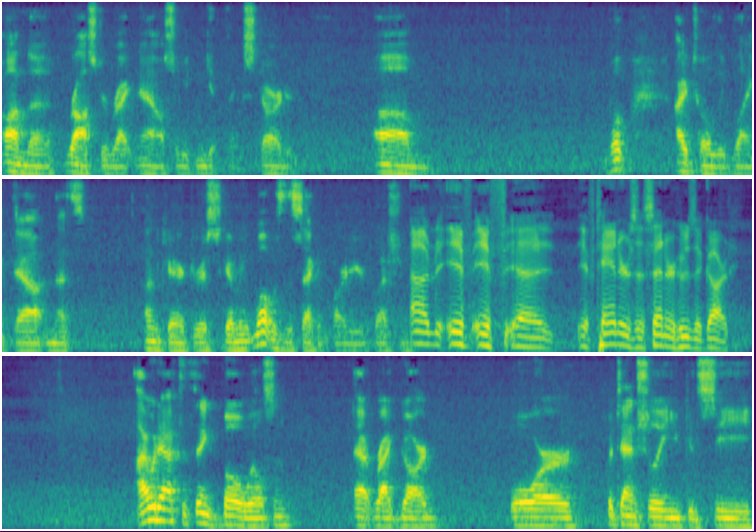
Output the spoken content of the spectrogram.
on the roster right now, so we can get things started. Um, well, I totally blanked out, and that's uncharacteristic of me. What was the second part of your question? Uh, if if uh, if Tanner's a center, who's a guard? I would have to think Boe Wilson at right guard, or potentially you could see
